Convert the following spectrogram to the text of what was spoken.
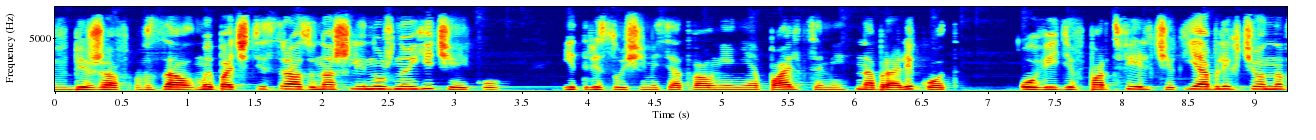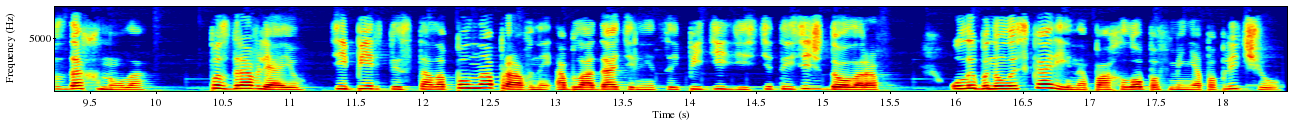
Вбежав в зал, мы почти сразу нашли нужную ячейку и трясущимися от волнения пальцами набрали код. Увидев портфельчик, я облегченно вздохнула. «Поздравляю, теперь ты стала полноправной обладательницей 50 тысяч долларов», улыбнулась Карина, похлопав меня по плечу.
